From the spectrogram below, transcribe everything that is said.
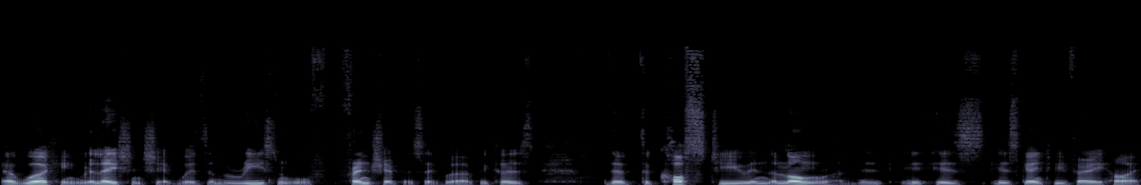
working relationship with them, a reasonable friendship, as it were, because the, the cost to you in the long run is is going to be very high.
